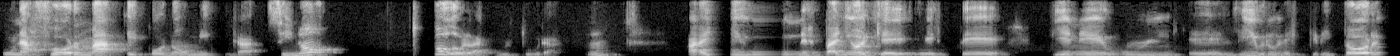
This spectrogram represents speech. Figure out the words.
una forma económica, sino toda la cultura. Hay un español que este, tiene un eh, libro, un escritor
